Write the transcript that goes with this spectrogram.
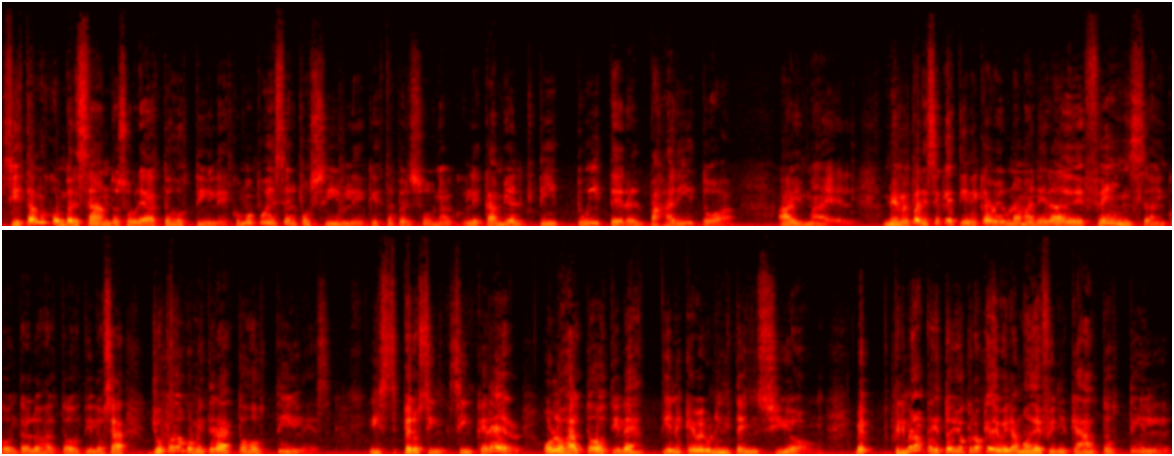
si estamos conversando sobre actos hostiles, ¿cómo puede ser posible que esta persona le cambie el Twitter, el pajarito a, a Ismael? A mí me parece que tiene que haber una manera de defensa en contra de los actos hostiles. O sea, yo puedo cometer actos hostiles, y, pero sin, sin querer. O los actos hostiles tienen que ver una intención. Primero que todo, yo creo que deberíamos definir qué es acto hostil.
